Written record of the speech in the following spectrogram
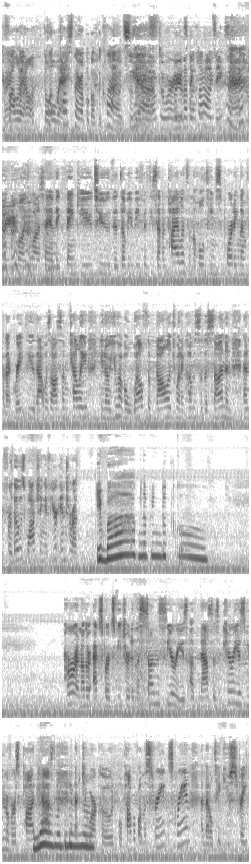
Right, follow it all, the Pl- whole way. Plus, they're up above the clouds, so they Yes. don't have to worry. Worry about the clouds, exactly. Well, I do want to say a big thank you to the WB57 pilots and the whole team supporting them for that great view. That was awesome. Kelly, you know, you have a wealth of knowledge when it comes to the sun. And, and for those watching, if you're interested, Iba, napindot ko. Her and other experts featured in the Sun series of NASA's Curious Universe podcast. And that. QR code will pop up on the screen, screen, and that'll take you straight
